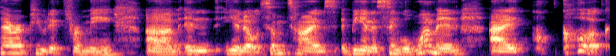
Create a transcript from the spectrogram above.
therapeutic for me. Um, and, you know, sometimes being a single woman, I c- cook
